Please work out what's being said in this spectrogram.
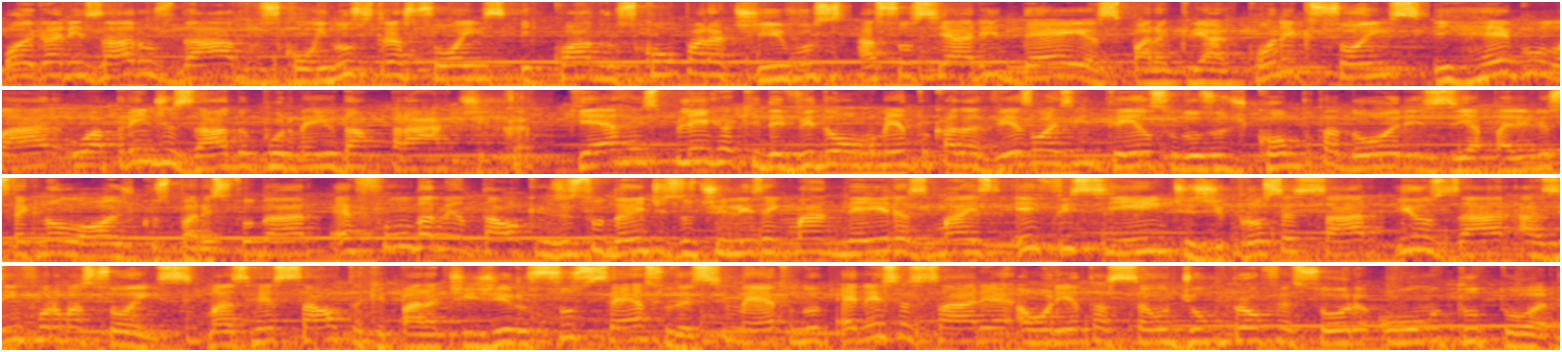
organizar os dados com ilustrações e quadros comparativos, associar ideias para criar conexões e regular o aprendizado por meio da prática. Guerra explica que, devido ao aumento cada vez mais intenso do uso de computadores e aparelhos tecnológicos para estudar, é fundamental que os estudantes utilizem maneiras mais eficientes de processar e usar as informações, mas ressalta que, para atingir o sucesso desse método, é necessária a orientação de um professor ou um tutor.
